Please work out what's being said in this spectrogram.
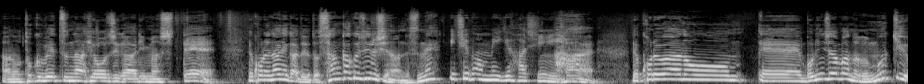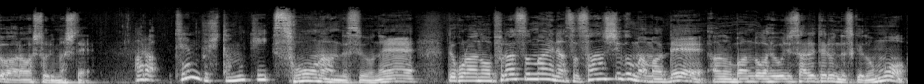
あの、特別な表示がありまして、で、これ何かというと三角印なんですね。一番右端に。はい。で、これはあの、えー、ボリンジャーバンドの向きを表しておりまして、あら、全部下向き。そうなんですよね。で、これあの、プラスマイナス3シグマまで、あの、バンドが表示されてるんですけども、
